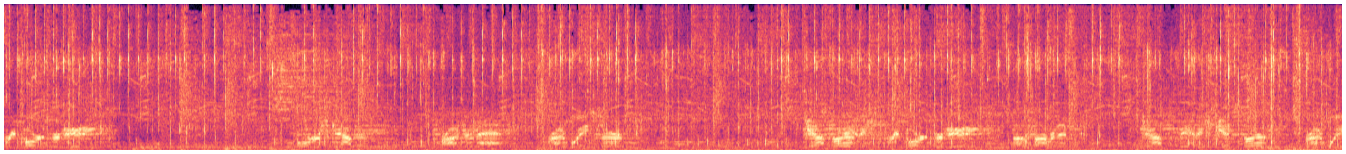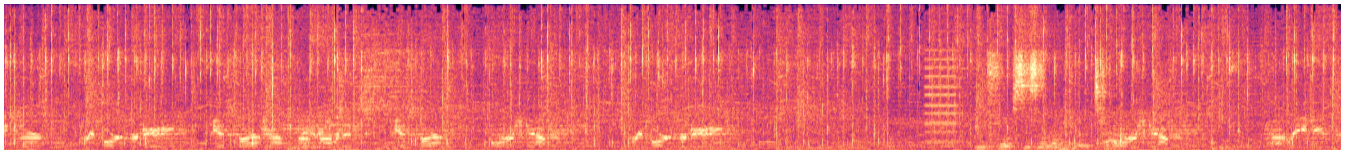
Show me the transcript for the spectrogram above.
Report for duty. Roger that. Right away, sir. Finished. For duty. Finished. Yes, sir. Right away, sir. For duty. Yes, sir. Yes, sir. For duty. Your forces are under attack. Order. I read you.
